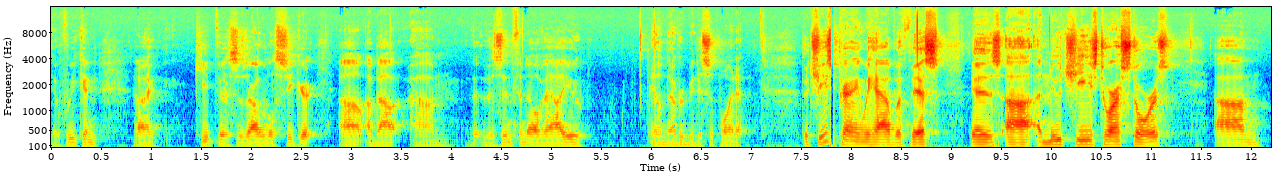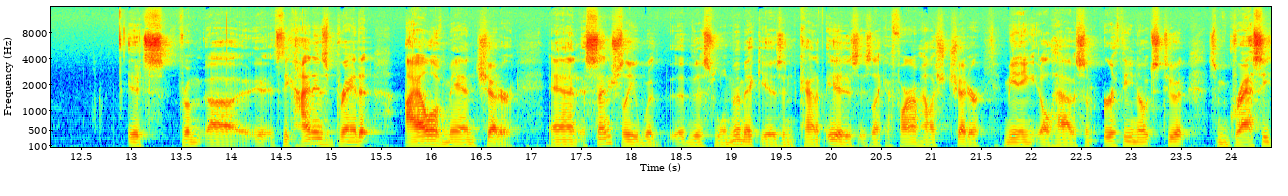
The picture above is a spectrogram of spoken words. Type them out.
if we can uh, keep this as our little secret uh, about um, the, the Zinfandel value, you'll never be disappointed. The cheese pairing we have with this is uh, a new cheese to our stores. Um, it's from uh, it's the Heinen's branded Isle of Man cheddar. And essentially, what this will mimic is, and kind of is, is like a farmhouse cheddar, meaning it'll have some earthy notes to it, some grassy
